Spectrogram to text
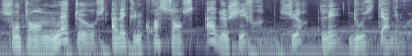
sont en nette hausse avec une croissance à deux chiffres sur les 12 derniers mois.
